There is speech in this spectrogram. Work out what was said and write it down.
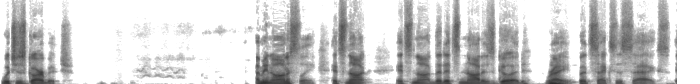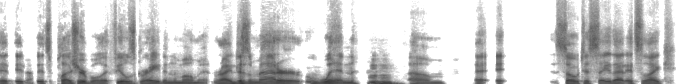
which is garbage. I mean, honestly, it's not it's not that it's not as good, right? But sex is sex. It, it Yeah. it's pleasurable. It feels great in the moment, right? It doesn't matter when. Mhm. Um, eh, it, so to say that it's like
